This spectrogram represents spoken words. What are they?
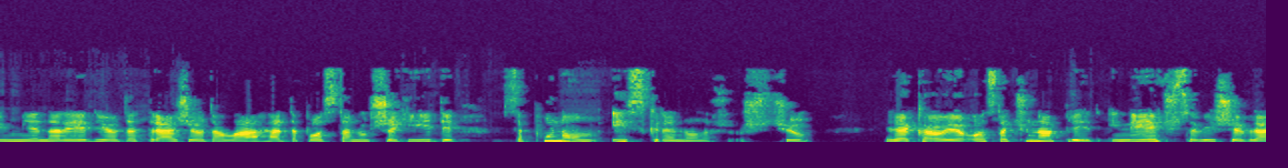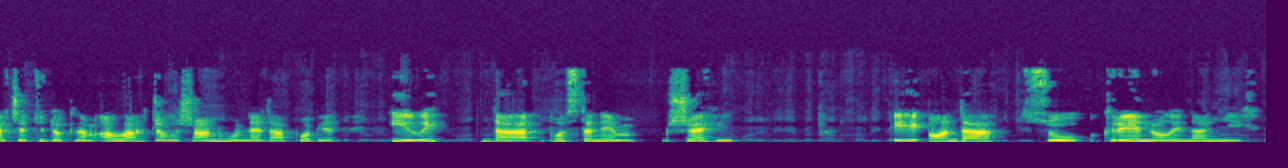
im je naredio da traže od Allaha da postanu šehidi sa punom iskrenošću. Rekao je, ostaću naprijed i neću se više vraćati dok nam Allah Đalašanhu ne da pobjed. Ili da postanem šehid. I onda su krenuli na njih.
